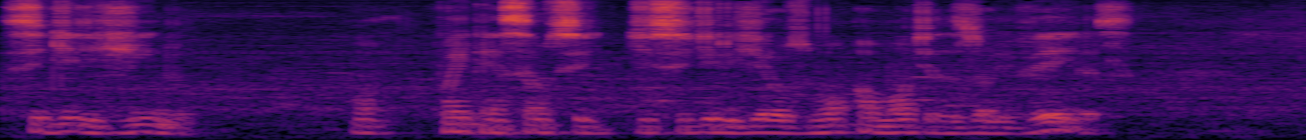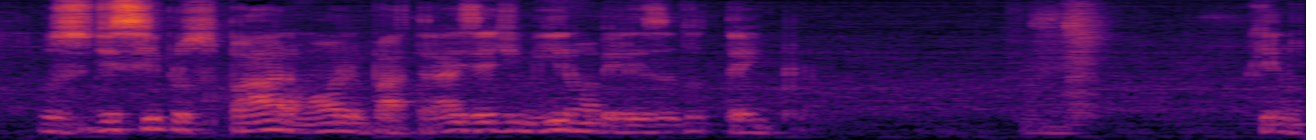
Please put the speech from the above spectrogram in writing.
se dirigindo, com a intenção de se dirigir ao Monte das Oliveiras, os discípulos param, olham para trás e admiram a beleza do templo. Porque no,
